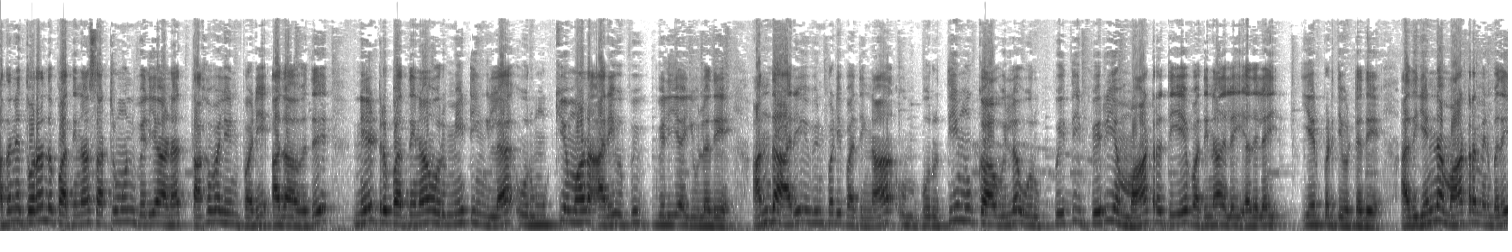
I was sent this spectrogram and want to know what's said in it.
அதனைத் தொடர்ந்து பார்த்தீங்கன்னா சற்று முன் வெளியான தகவலின்படி அதாவது நேற்று பார்த்தீங்கன்னா ஒரு மீட்டிங்கில் ஒரு முக்கியமான அறிவிப்பு வெளியாகியுள்ளது. அந்த அறிவிப்பின்படி பார்த்தீங்கன்னா ஒரு திமுகவில் ஒரு பெரிய பெரிய மாற்றத்தையே பார்த்தீங்கன்னா அதில் அதில் ஏற்படுத்தி விட்டது அது என்ன மாற்றம் என்பதை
